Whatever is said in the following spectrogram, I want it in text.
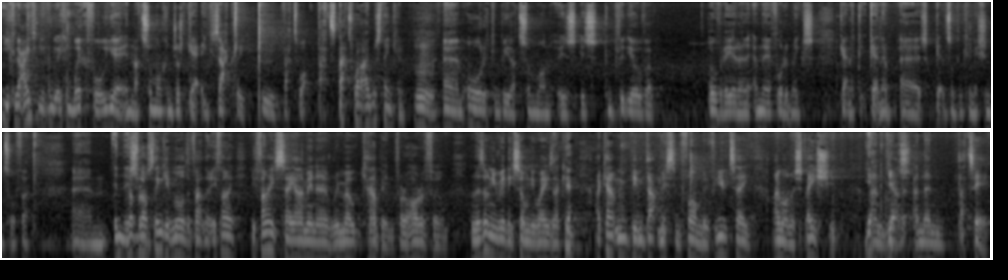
you can I think it can, it can work for you in that someone can just get exactly boom that's what that's that's what I was thinking Hmm. um, or it can be that someone is is completely over over here and, and therefore it makes getting a, getting a, uh, getting something commissioned tougher um, in this But, but I was thinking more the fact that if I if I say I'm in a remote cabin for a horror film, then there's only really so many ways I can I can't be that misinformed. If you say I'm on a spaceship, Yeah, and of yeah, course. and then that's it.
